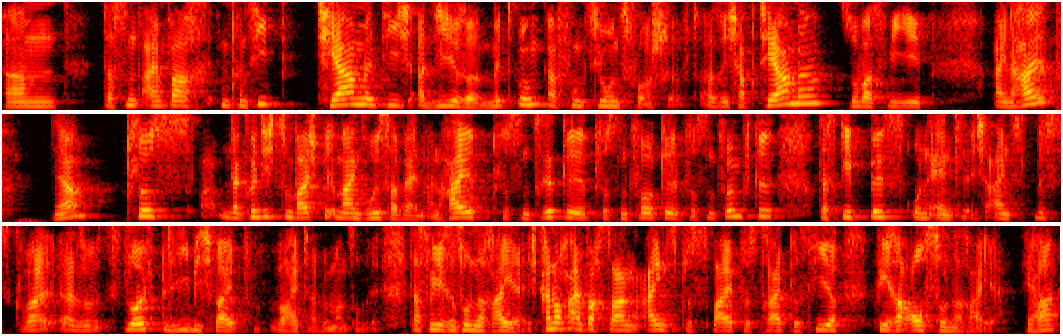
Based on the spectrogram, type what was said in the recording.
Ähm, das sind einfach im Prinzip Terme, die ich addiere mit irgendeiner Funktionsvorschrift. Also ich habe Terme, sowas wie ein Halb, ja, plus, dann könnte ich zum Beispiel immer ein größer werden. Ein halb plus ein Drittel plus ein Viertel plus ein Fünftel. Das geht bis unendlich. Eins bis, also es läuft beliebig weit weiter, wenn man so will. Das wäre so eine Reihe. Ich kann auch einfach sagen, eins plus zwei plus drei plus vier wäre auch so eine Reihe. Ja,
